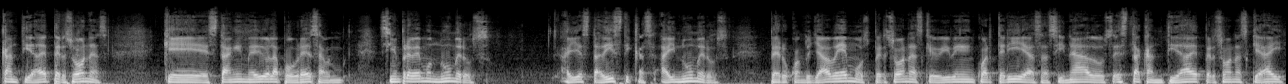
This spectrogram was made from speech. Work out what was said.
cantidad de personas que están en medio de la pobreza. Siempre vemos números, hay estadísticas, hay números, pero cuando ya vemos personas que viven en cuarterías, hacinados, esta cantidad de personas que hay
